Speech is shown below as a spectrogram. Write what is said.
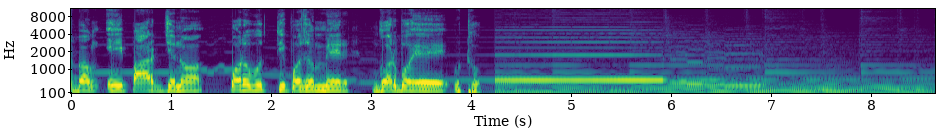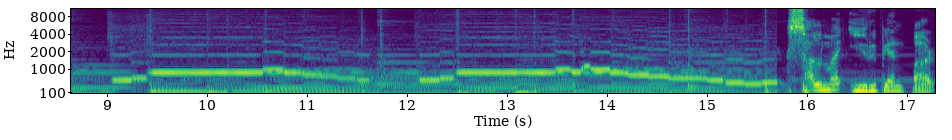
এবং এই পার্ক যেন পরবর্তী প্রজন্মের গর্ব হয়ে উঠুক। সালমা ইউরোপিয়ান পার্ক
